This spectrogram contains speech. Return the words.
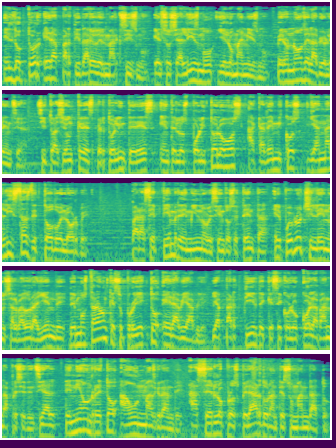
El doctor era partidario del marxismo, el socialismo y el humanismo, pero no de la violencia, situación que despertó el interés entre los politólogos, académicos y analistas de todo el orbe. Para septiembre de 1970, el pueblo chileno y Salvador Allende demostraron que su proyecto era viable y a partir de que se colocó la banda presidencial tenía un reto aún más grande, hacerlo prosperar durante su mandato.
